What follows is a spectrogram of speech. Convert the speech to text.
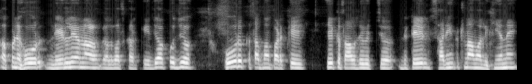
ਆਪਣੇ ਹੋਰ ਨੇੜਲਿਆਂ ਨਾਲ ਗੱਲਬਾਤ ਕਰਕੇ ਜਾਂ ਕੁਝ ਹੋਰ ਕਿਤਾਬਾਂ ਪੜ੍ਹ ਕੇ ਇਹ ਕਿਤਾਬ ਦੇ ਵਿੱਚ ਡਿਟੇਲ ਸਾਰੀਆਂ ਘਟਨਾਵਾਂ ਲਿਖੀਆਂ ਨੇ।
